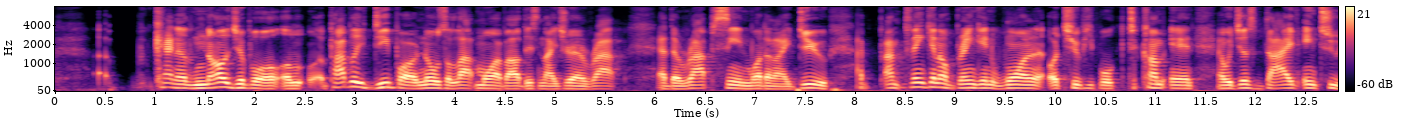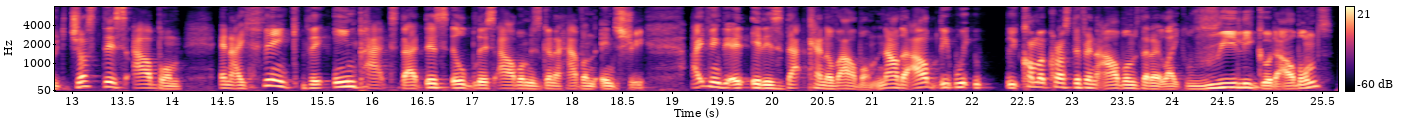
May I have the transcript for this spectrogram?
kind of knowledgeable, uh, probably deeper, knows a lot more about this Nigerian rap and the rap scene more than I do. I, am thinking of bringing one or two people to come in and we just dive into just this album. And I think the impact that this Ill Bliss album is going to have on the industry, I think that it is that kind of album. Now, the album, we, we come across different albums that are like really good albums,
